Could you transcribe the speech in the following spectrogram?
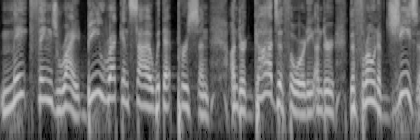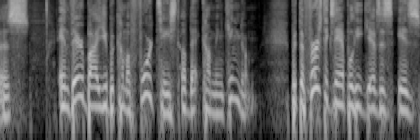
make things right. Be reconciled with that person under God's authority, under the throne of Jesus, and thereby you become a foretaste of that coming kingdom. But the first example he gives is, is,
